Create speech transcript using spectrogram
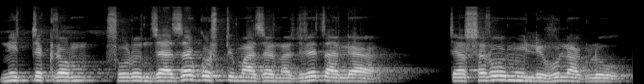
नित्यक्रम सोडून ज्या ज्या गोष्टी माझ्या नजरेत आल्या त्या सर्व मी लिहू लागलो.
